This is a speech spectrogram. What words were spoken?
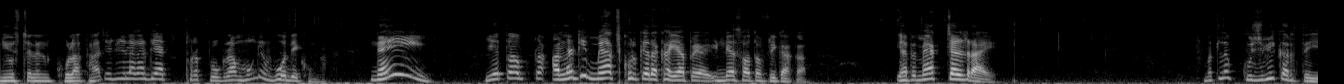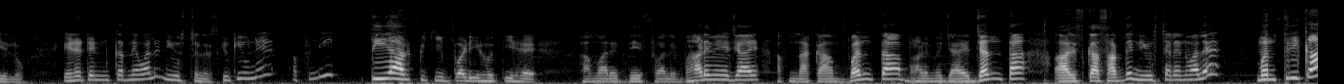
न्यूज़ चैनल खोला था तो मुझे लगा कि यार थोड़ा प्रोग्राम होंगे, वो देखूँगा। नहीं! ये तो अपना अलग ही मैच खोल के रखा है यहाँ पे इंडिया साउथ अफ्रीका का। यहाँ पे मैच चल रहा है। मतलब कुछ भी करते ये लोग। एंटरटेन करने वाले न्यूज़ चैनल्स क्योंकि उन्हें अपनी टीआरपी की पड़ी होती है। हमारे देश वाले भाड़ में जाए, अपना काम बनता, भाड़ में जाए जनता, और इसका साथ दे न्यूज़ चैनल वाले मंत्री का।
